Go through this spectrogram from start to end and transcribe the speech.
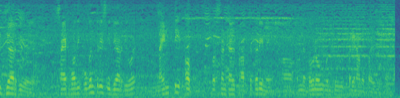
વિદ્યાર્થીઓએ સાઠમાંથી ઓગણત્રીસ વિદ્યાર્થીઓએ નાઇન્ટી અપ પર્સન્ટાઇલ પ્રાપ્ત કરીને અમને ગૌરવવંતું પરિણામ અપાયું છે.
